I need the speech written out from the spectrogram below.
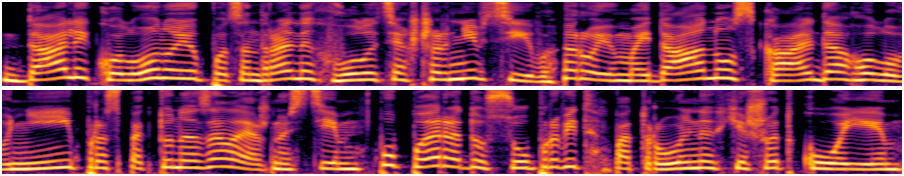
Далі колоною по центральних вулицях Чернівців, Героїв Майдану, Скальда, Головній, проспекту Незалежності. Попереду супровід патрульних і швидкої.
